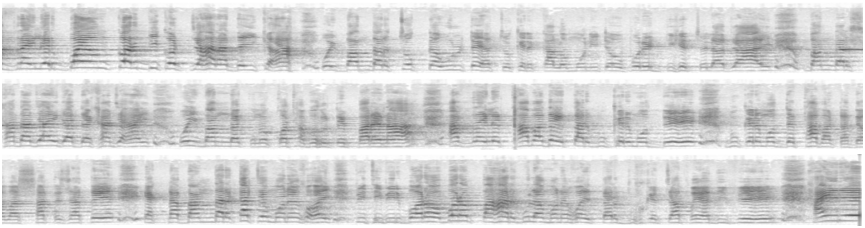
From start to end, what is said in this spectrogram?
আজরাইলের ভয়ঙ্কর বিকট চেহারা দেইখা ওই বান্দার চোখটা উল্টে আর চোখের কালো মনিটা উপরের দিকে চলে যায়। বান্দার সাদা জায়গা দেখা যায়। ওই বান্দা কোনো কথা বলতে পারে না। আজরাইলের থাবা দেয় তার বুকের মধ্যে। বুকের মধ্যে থাবাটা দেওয়ার সাথে সাথে একটা বান্দার কাছে মনে হয় পৃথিবীর বড় বড় পাহাড়গুলা মনে হয় তার বুকে চাপাইয়া দিবে। হাই রে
